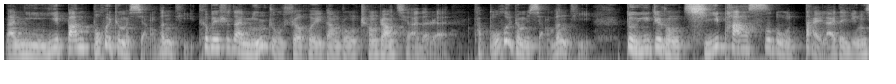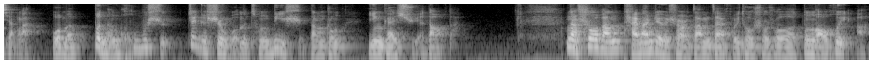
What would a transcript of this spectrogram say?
那你一般不会这么想问题，特别是在民主社会当中成长起来的人，他不会这么想问题。对于这种奇葩思路带来的影响啊，我们不能忽视，这个是我们从历史当中应该学到的。那说完台湾这个事儿，咱们再回头说说冬奥会啊。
